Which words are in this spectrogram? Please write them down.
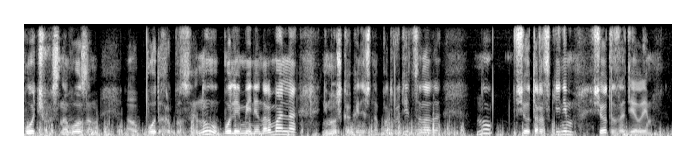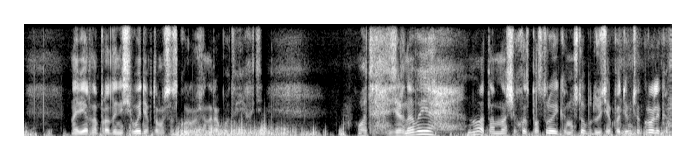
почву с навозом э, под гарбузы. Ну, более-менее нормально. Немножко, конечно, потрудиться надо. Ну, все это раскинем, все это заделаем. Наверное, правда, не сегодня, потому что скоро уже на работу ехать. Вот зерновые. Ну, а там наша хозпостройка. Ну что, друзья, пойдемте к кроликам.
